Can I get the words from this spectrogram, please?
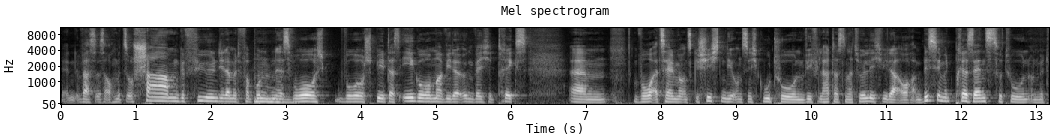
was ist auch mit so Scham, Gefühlen, die damit verbunden ist, wo, wo spielt das Ego mal wieder irgendwelche Tricks, ähm, wo erzählen wir uns Geschichten, die uns nicht gut tun, wie viel hat das natürlich wieder auch ein bisschen mit Präsenz zu tun und mit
